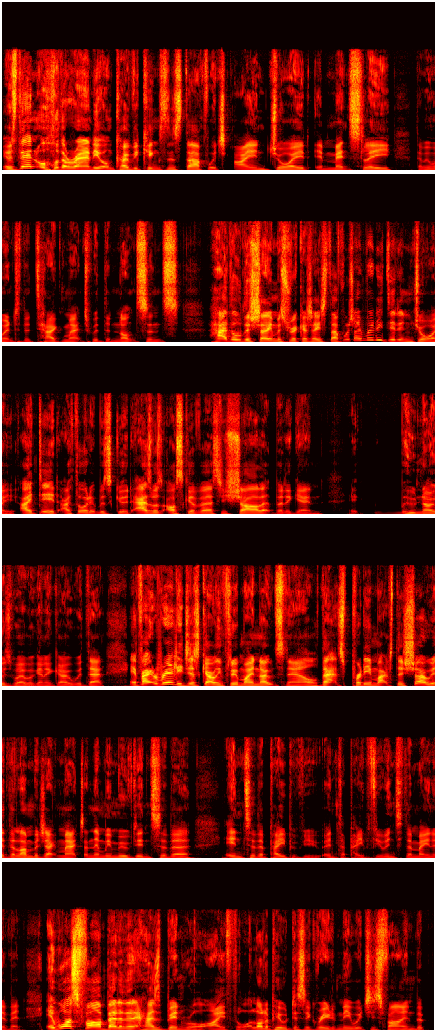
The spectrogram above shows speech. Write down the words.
It was then all the Randy Orton Kofi Kingston stuff, which I enjoyed immensely. Then we went to the tag match with the nonsense. Had all the Sheamus Ricochet stuff, which I really did enjoy. I did. I thought it was good. As was Asuka versus Charlotte, but again, it, who knows where we're going to go with that. In fact, really just going through my notes now, that's pretty much the show with the lumberjack match, and then we moved into the into the pay per view, into pay per view, into the main event. It was far better than it has been Raw. I thought a lot of people disagreed with me, which is fine, but.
